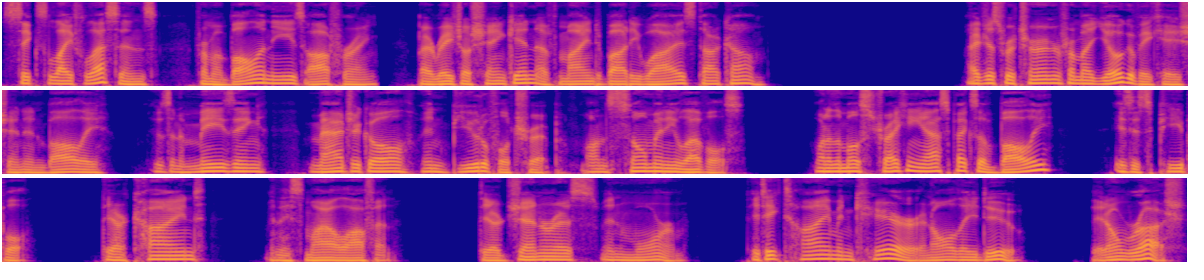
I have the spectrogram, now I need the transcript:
Six Life Lessons from a Balinese Offering by Rachel Shankin of MindBodyWise.com. I just returned from a yoga vacation in Bali. It was an amazing, magical, and beautiful trip on so many levels. One of the most striking aspects of Bali is its people. They are kind and they smile often. They are generous and warm. They take time and care in all they do. They don't rush.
